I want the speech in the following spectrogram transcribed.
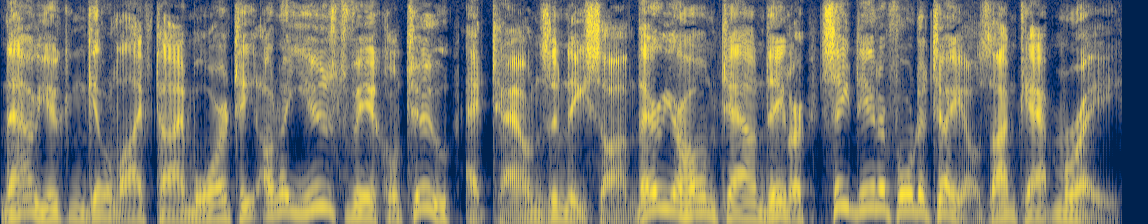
Now you can get a lifetime warranty on a used vehicle too at Townsend Nissan. They're your hometown dealer. See dealer for details. I'm Captain Ray.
